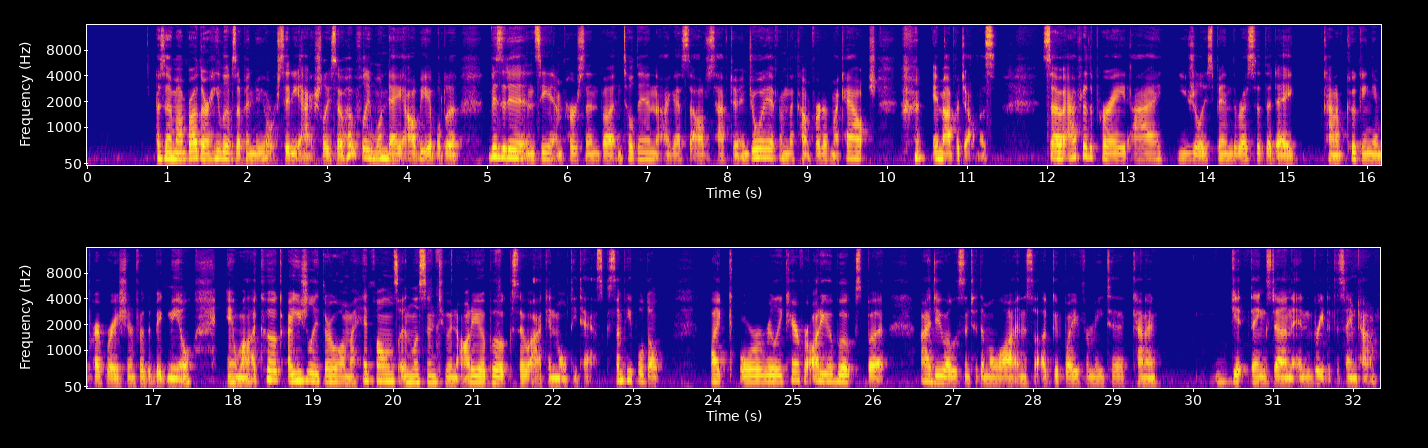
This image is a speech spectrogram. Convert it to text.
So my brother, he lives up in New York City actually. So hopefully one day I'll be able to visit it and see it in person. But until then, I guess I'll just have to enjoy it from the comfort of my couch in my pajamas. So after the parade, I usually spend the rest of the day kind of cooking in preparation for the big meal. And while I cook, I usually throw on my headphones and listen to an audiobook so I can multitask. Some people don't like or really care for audiobooks, but I do. I listen to them a lot, and it's a good way for me to kind of get things done and read at the same time.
